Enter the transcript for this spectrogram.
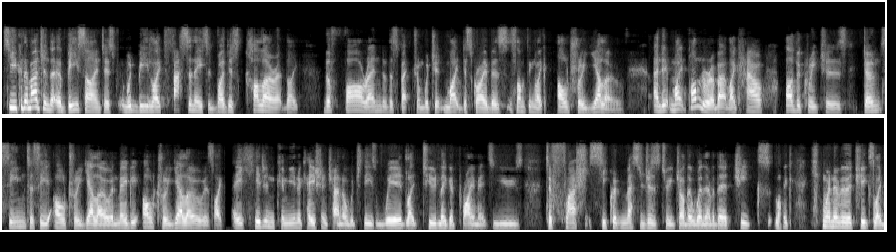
So you could imagine that a bee scientist would be like fascinated by this color at like the far end of the spectrum, which it might describe as something like ultra yellow. And it might ponder about like how other creatures don't seem to see ultra yellow and maybe ultra yellow is like a hidden communication channel which these weird like two-legged primates use to flash secret messages to each other whenever their cheeks like whenever their cheeks like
